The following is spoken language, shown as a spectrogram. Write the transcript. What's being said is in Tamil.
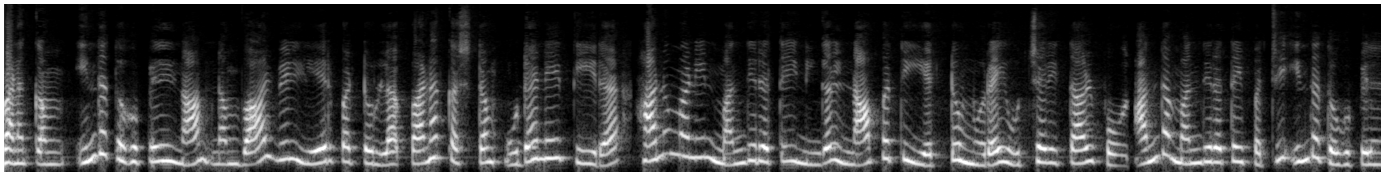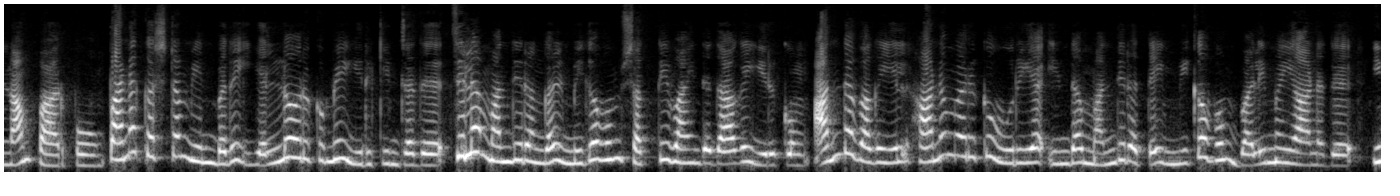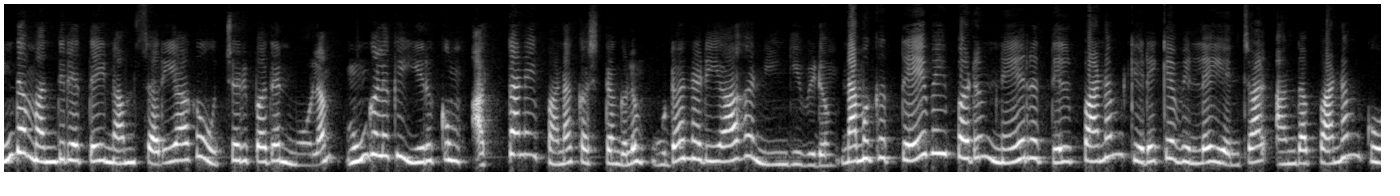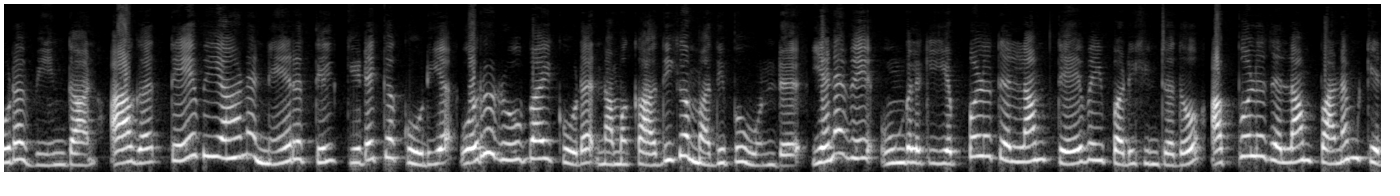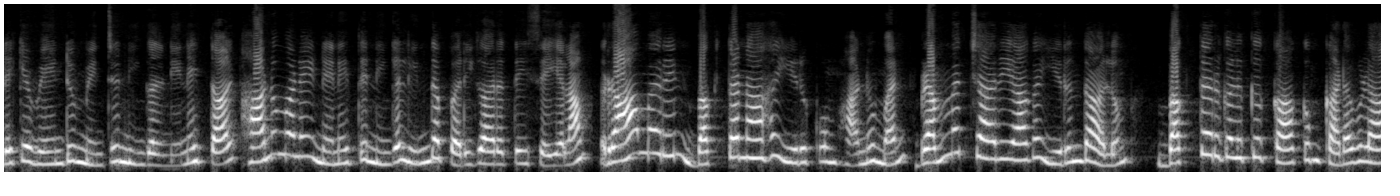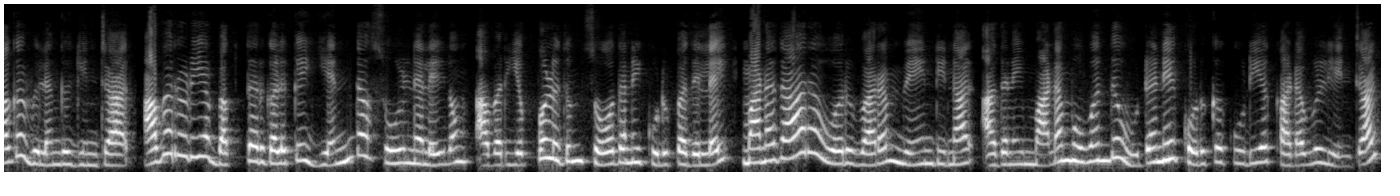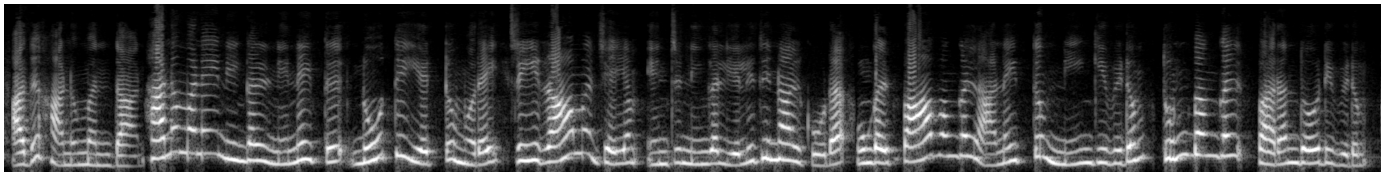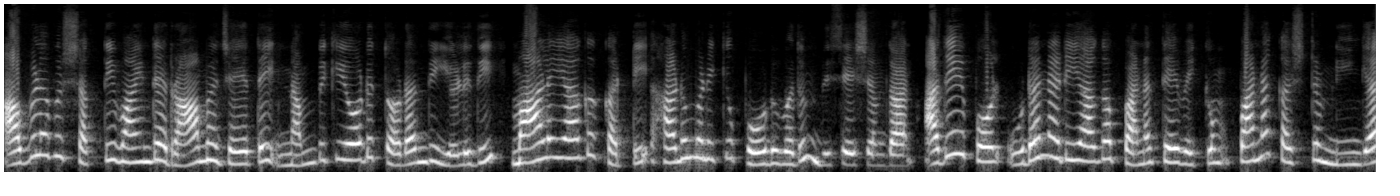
வணக்கம். இந்த தொகுப்பில் நாம் நம் வாழ்வில் ஏற்பட்டுள்ள பண கஷ்டம் உடனே தீர ஹனுமனின் மந்திரத்தை நீங்கள் நாற்பத்தி எட்டு முறை உச்சரித்தால் போதும். அந்த மந்திரத்தை பற்றி இந்த தொகுப்பில் நாம் பார்ப்போம். பண கஷ்டம் என்பது எல்லோருக்குமே இருக்கின்றது. சில மந்திரங்கள் மிகவும் சக்தி வாய்ந்ததாக இருக்கும். அந்த வகையில் ஹனுமருக்கு உரிய இந்த மந்திரத்தை மிகவும் வலிமையானது. இந்த மந்திரத்தை நாம் சரியாக உச்சரி உச்சரிப்பதன் மூலம் உங்களுக்கு இருக்கும் அத்தனை பண கஷ்டங்களும் உடனடியாக நீங்கிவிடும். நமக்கு தேவைப்படும் நேரத்தில் பணம் கிடைக்கவில்லை என்றால் அந்த பணம் கூட வீண்தான். ஆக தேவையான நேரத்தில் கிடைக்கக்கூடிய ஒரு ரூபாய் கூட நமக்கு அதிக மதிப்பு உண்டு. எனவே உங்களுக்கு எப்பொழுதெல்லாம் தேவைப்படுகின்றதோ அப்பொழுதெல்லாம் பணம் கிடைக்க வேண்டும் என்று நீங்கள் நினைத்தால் ஹனுமனை நினைத்து நீங்கள் இந்த பரிகாரத்தை செய்யலாம். ராமரின் பக்தனாக இருக்கும் ஹனுமன் பிரம்மச்சாரியாக இருந்தாலும் பக்தர்களுக்கு காக்கும் கடவுளாக விளங்குகின்றார். அவருடைய பக்தர்களுக்கு எந்த சூழ்நிலையிலும் அவர் எப்பொழுதும் சோதனை கொடுப்பதில்லை. மனதார ஒரு வரம் வேண்டினால் அதனை மனமுவந்து உடனே கொடுக்கக்கூடிய கடவுள் என்றால் அது ஹனுமன் தான் ஹனுமனை நீங்கள் நினைத்து நூத்தி எட்டு முறை ஸ்ரீராம ஜெயம் என்று நீங்கள் எழுதினால் கூட உங்கள் பாவங்கள் அனைத்தும் நீங்கிவிடும் துன்பங்கள் பறந்தோடிவிடும். அவ்வளவு சக்தி வாய்ந்த ராம ஜெயத்தை நம்பிக்கையோடு தொடர்ந்து எழுதி மாலையாக கட்டி ஹனுமனுக்கு போடுவதும் விசேஷம்தான். அதே போல் உடனடியாக பண தேவைக்கும் பண கஷ்டம் நீங்க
